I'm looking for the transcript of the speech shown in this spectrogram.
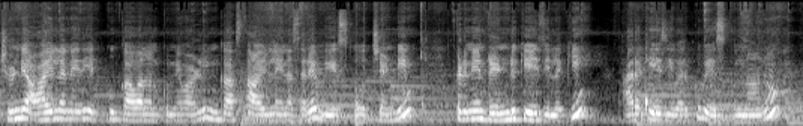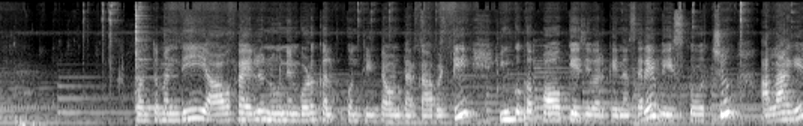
చూడండి ఆయిల్ అనేది ఎక్కువ కావాలనుకునే వాళ్ళు ఇంకాస్త ఆయిల్ అయినా సరే వేసుకోవచ్చండి. ఇక్కడ నేను రెండు కేజీలకి అర కేజీ వరకు వేసుకున్నాను. కొంతమంది ఆవకాయలు నూనెను కూడా కలుపుకొని తింటూ ఉంటారు కాబట్టి ఇంకొక పావు కేజీ వరకైనా సరే వేసుకోవచ్చు. అలాగే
